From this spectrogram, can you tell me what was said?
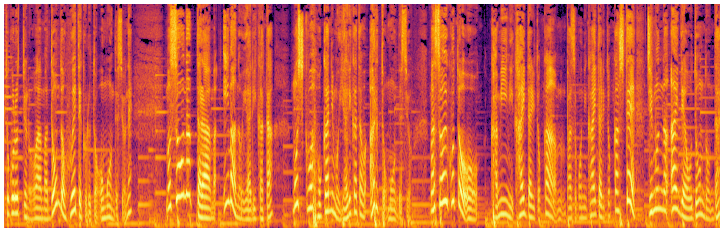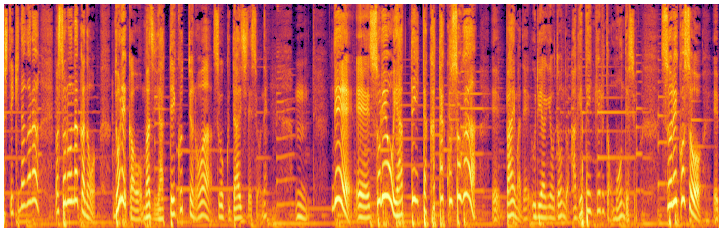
ところっていうのは、まあ、どんどん増えてくると思うんですよね。もうそうなったら、まあ、今のやり方、もしくは他にもやり方はあると思うんですよ。まあそういうことを紙に書いたりとか、パソコンに書いたりとかして、自分のアイデアをどんどん出していきながら、まあ、その中のどれかをまずやっていくっていうのはすごく大事ですよね。うん。で、えー、それをやっていった方こそが、えー、倍まで売り上げをどんどん上げていけると思うんですよ。それこそ、え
